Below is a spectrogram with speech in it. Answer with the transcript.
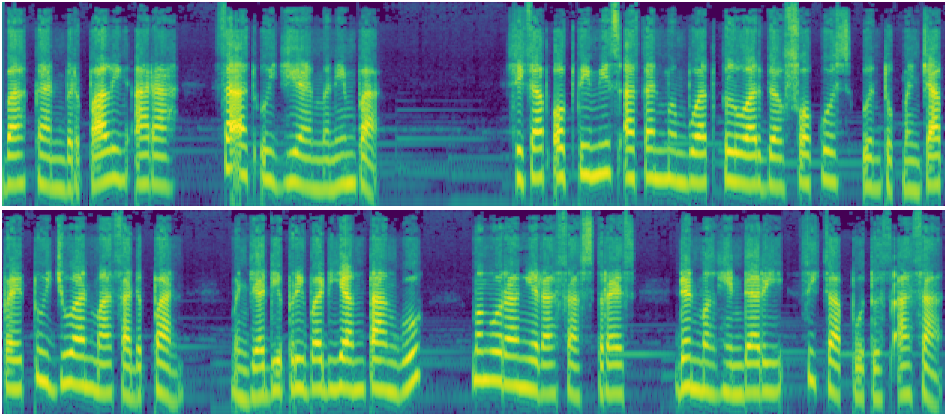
bahkan berpaling arah saat ujian menimpa. Sikap optimis akan membuat keluarga fokus untuk mencapai tujuan masa depan, menjadi pribadi yang tangguh, mengurangi rasa stres, dan menghindari sikap putus asa.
